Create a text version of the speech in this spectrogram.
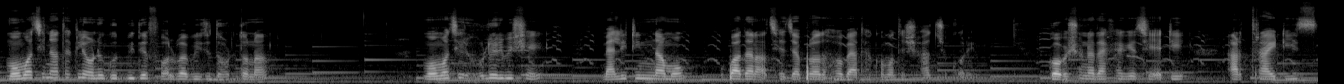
মৌমাছি না থাকলে অনেক উদ্ভিদে ফল বা বীজ ধরতো না। মৌমাছির হুলের বিষে ম্যালিটিন নামক উপাদান আছে যা প্রদাহ ব্যথা কমাতে সাহায্য করে। গবেষণায় দেখা গেছে এটি আর্থ্রাইটিস,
